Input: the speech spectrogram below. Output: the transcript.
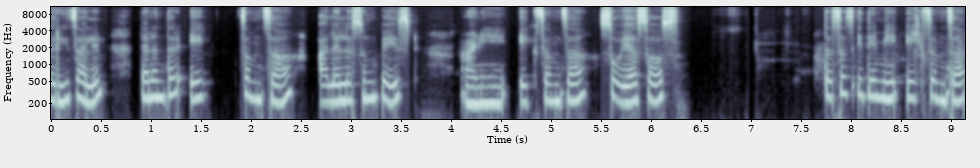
तरी चालेल. त्यानंतर एक चमचा आलं लसूण पेस्ट आणि एक चमचा सोया सॉस तसंच इथे मी एक चमचा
